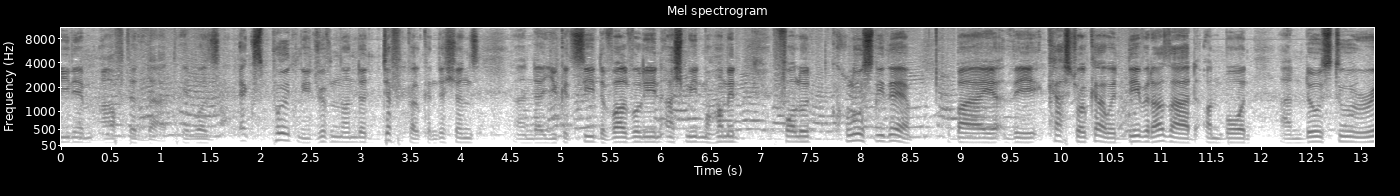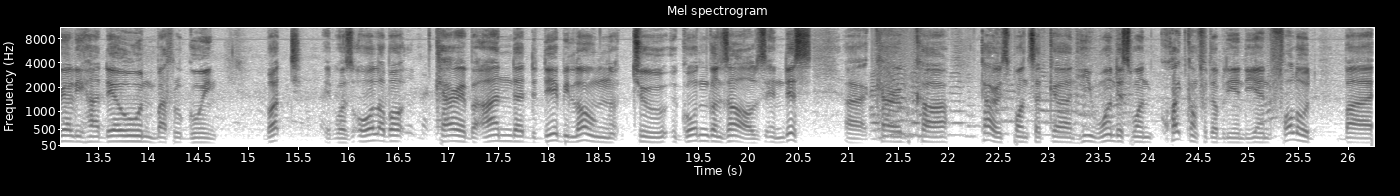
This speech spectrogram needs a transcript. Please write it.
lead him after that. It was expertly driven under difficult conditions, and uh, you could see the Valvoline Ashmead Mohammed followed closely there by the Castrol car with David Azad on board, and those two really had their own battle going. But it was all about Carib, and uh, the day belonged to Gordon Gonsalves in this uh, Carib car, Carib sponsored car, and he won this one quite comfortably in the end, followed by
